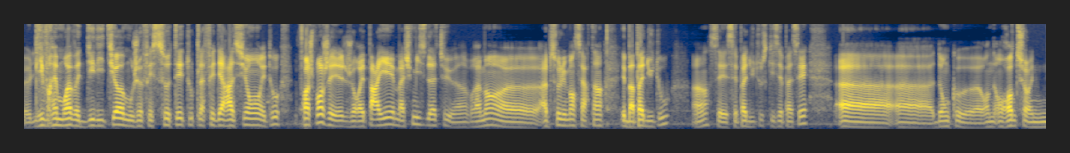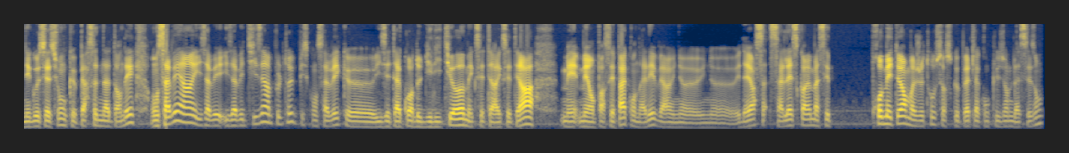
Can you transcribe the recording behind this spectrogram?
Livrez-moi votre dilithium ou je fais sauter toute la fédération et tout. Franchement, j'aurais parié ma chemise là-dessus, hein, vraiment absolument certain. Et bah pas du tout. Hein, c'est pas du tout ce qui s'est passé. Euh, euh, donc euh, on, rentre sur une négociation que personne n'attendait. On savait, hein, ils, avaient, ils avaient teasé un peu le truc puisqu'on savait qu'ils étaient à court de dilithium, etc. etc. Mais, mais on pensait pas qu'on allait vers une... une... Et d'ailleurs ça laisse quand même assez prometteur, moi je trouve, sur ce que peut être la conclusion de la saison.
